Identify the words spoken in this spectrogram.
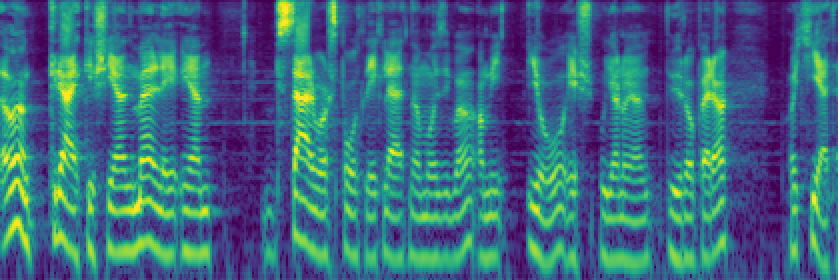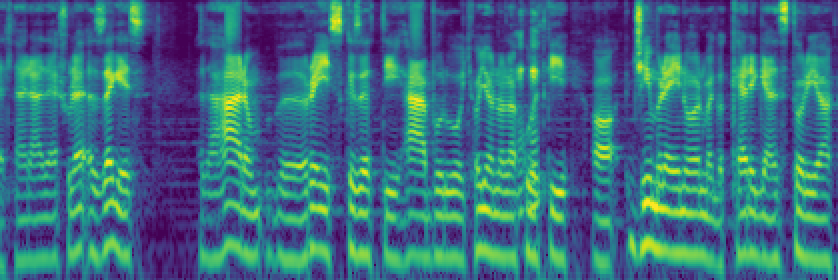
olyan király kis ilyen mellé, ilyen Star Wars pótlék lehetne a moziba, ami jó, és ugyanolyan űropera, hogy hihetetlen ráadásul. Ez az egész ez a három ö, rész közötti háború, hogy hogyan alakult ki a Jim Raynor, meg a Kerrigan sztoria,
